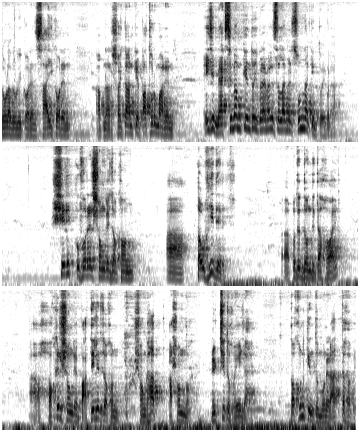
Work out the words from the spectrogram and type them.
দৌড়াদৌড়ি করেন, সাই করেন, আপনার শয়তানকে পাথর মারেন। এই যে ম্যাক্সিমাম কিন্তু ইব্রাহিম আলাইহিস সাল্লামের সুন্না কিন্তু এগুলা। শিরিক কুফরের সঙ্গে যখন তৌহিদের প্রতিদ্বন্দ্বিতা হয় হকের সঙ্গে বাতিলের যখন সংঘাত আসন্ন, নিশ্চিত হয়ে যায়, তখন কিন্তু মনে রাখতে হবে,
